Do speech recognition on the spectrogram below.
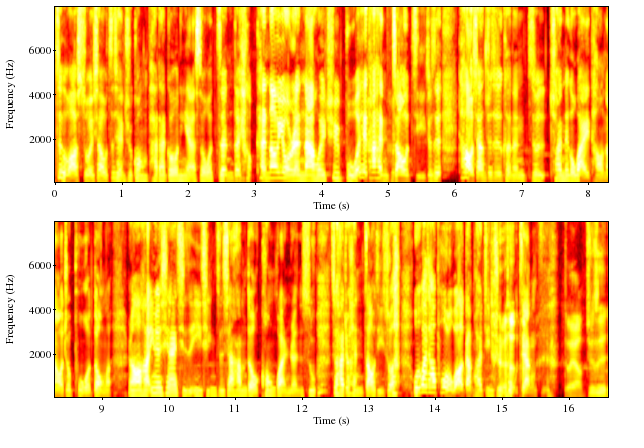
这个我要说一下，我之前去逛 Patagonia 的时候，我真的有看到有人拿回去补，而且他很着急，就是他好像就是可能就穿那个外套，然后就破洞了。然后他因为现在其实疫情之下，他们都有控管人数，所以他就很着急说：“我的外套破了，我要赶快进去补。”这样子。对啊，就是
